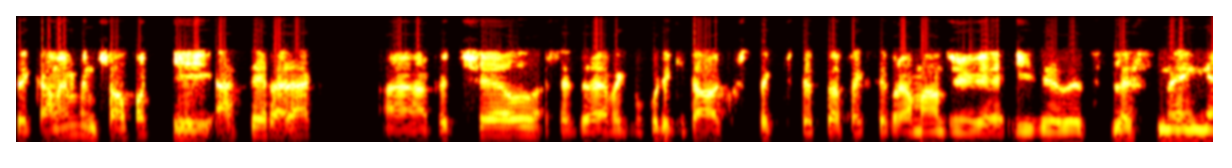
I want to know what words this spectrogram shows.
c'est quand même une chanson qui est assez relaxe, un, peu chill, je te dirais, avec beaucoup de guitares acoustiques puis tout ça. Fait que c'est vraiment du euh, easy listening,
